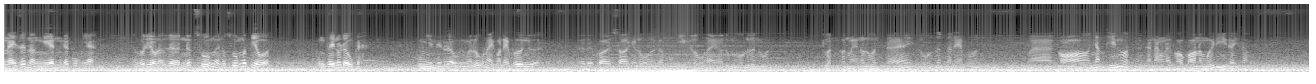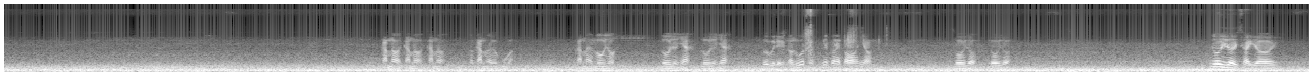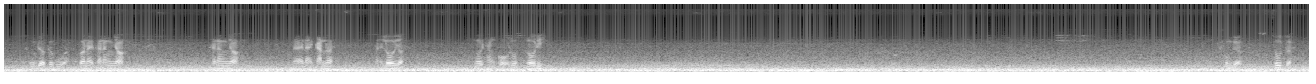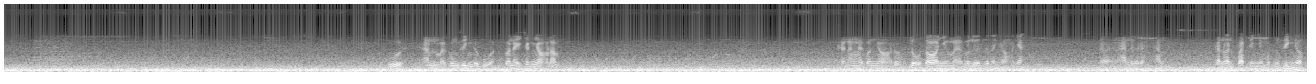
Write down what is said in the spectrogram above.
này rất là nghiền các cụ nhá. Không có điều là giờ nước xuống rồi nó xuống mất tiêu rồi. Không thấy nó đâu cả. Không nhìn thấy nó đâu, nhưng mà lỗ này còn đẹp hơn nữa. Để tôi coi, soi cái lỗ, các cụ nhìn cái lỗ này là đúng lỗ lươn luôn. Chuẩn con mẹ nó luôn. Đấy, lỗ rất là đẹp luôn. Và có nhẵn thín luôn. Khả năng là có con nó mới đi đây sao? Cắn rồi cắn rồi cắn rồi. Nó cắn rồi các cụ ạ. Cắn rồi, lôi rồi lôi rồi nhá, lôi rồi nhá. Lôi phải để nó nuốt không biết con này to hay nhỏ. Lôi rồi lôi rồi. Lôi rồi xảy rồi. Không được các cụ ạ, con này khả năng nhỏ. Khả năng nhỏ. Đấy, lại cắn rồi. Lại lôi rồi. Lôi thẳng cổ luôn, lôi đi. Không được, rút rồi ui ăn mà không dính các cụ ạ. Con này chắc nhỏ lắm. Khả năng là con nhỏ thôi. Lỗ to nhưng mà con lươn rất là nhỏ nhá. Đó ăn nữa rồi ăn. Cắn vần phật nhưng mà không dính đâu.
